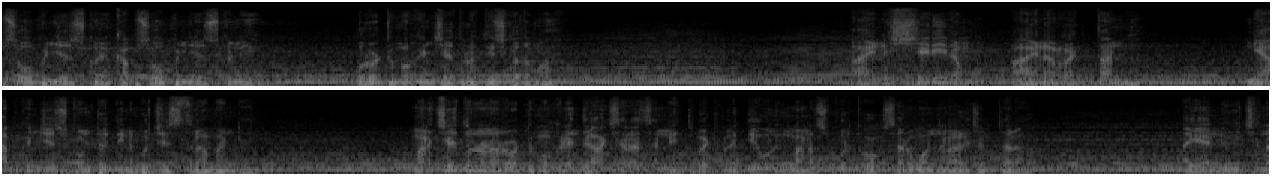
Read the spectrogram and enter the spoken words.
క్యాప్స్ ఓపెన్ చేసుకుని కప్స్ ఓపెన్ చేసుకుని రొట్టె ముఖం చేతిలో తీసుకుందామా ఆయన శరీరము ఆయన రక్తాన్ని జ్ఞాపకం చేసుకుంటూ దీన్ని భుజిస్తున్నామండి. మన చేతుల్లో ఉన్న రొట్టె ముక్కని ద్రాక్ష రసాన్ని ఎత్తిపెట్టుకుని దేవునికి మనస్ఫూర్తిగా ఒకసారి వందనాలు చెప్తారా? అయ్యా నువ్వు ఇచ్చిన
